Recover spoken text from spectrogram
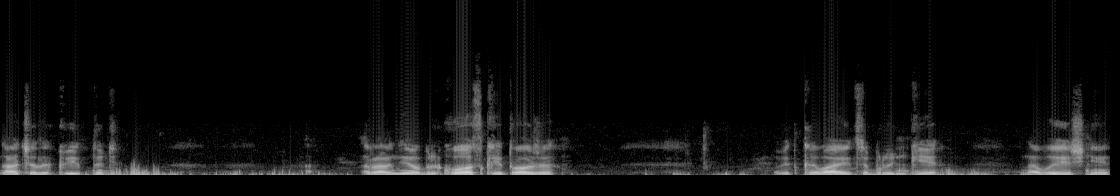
Почали квітнути ранні абрикоски теж. Відкриваються бруньки на вишні.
